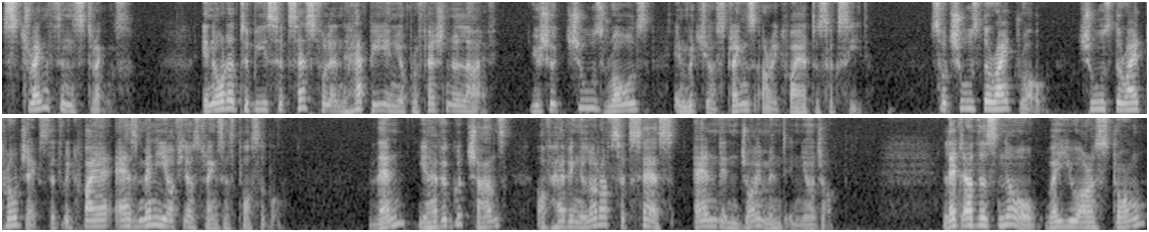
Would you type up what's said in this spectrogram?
strengthen strengths. In order to be successful and happy in your professional life, you should choose roles in which your strengths are required to succeed. So choose the right role, choose the right projects that require as many of your strengths as possible. Then you have a good chance of having a lot of success and enjoyment in your job. Let others know where you are strong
